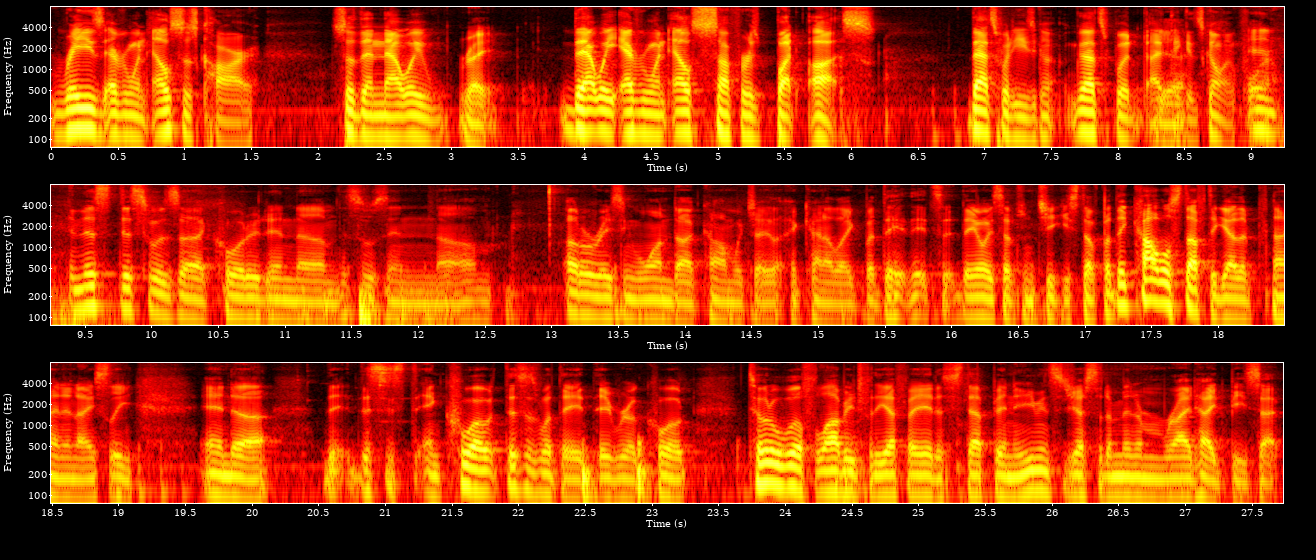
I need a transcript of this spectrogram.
raise everyone else's car, so then that way right. that way everyone else suffers but us. That's what he's going. That's what I Yeah. think it's going for. And, and this this was uh, quoted in um, this was in um, autoracing1.com, which I, I kind of like, but they it's, they always have some cheeky stuff, but they cobble stuff together kind of nicely. And uh, th- this is and quote this is what they they wrote quote. Toto Wolff lobbied for the FIA to step in and even suggested a minimum ride height be set.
